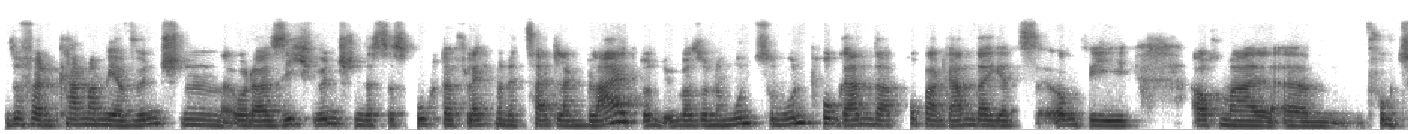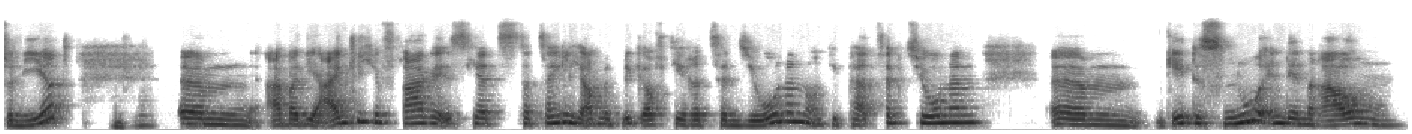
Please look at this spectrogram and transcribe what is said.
Insofern kann man mir wünschen oder sich wünschen, dass das Buch da vielleicht mal eine Zeit lang bleibt und über so eine Mund-zu-Mund-Propaganda Propaganda jetzt irgendwie auch mal ähm, funktioniert. Mhm. Ähm, aber die eigentliche Frage ist jetzt tatsächlich auch mit Blick auf die Rezensionen und die Perzeptionen, ähm, geht es nur in den Raum,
